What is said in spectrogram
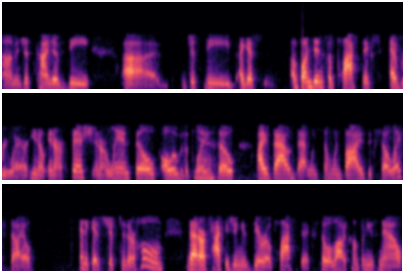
um, and just kind of the, uh, just the, I guess, abundance of plastics everywhere. You know, in our fish, in our landfills, all over the place. Yeah. So I vowed that when someone buys Accel Lifestyle, and it gets shipped to their home, that our packaging is zero plastic. So a lot of companies now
